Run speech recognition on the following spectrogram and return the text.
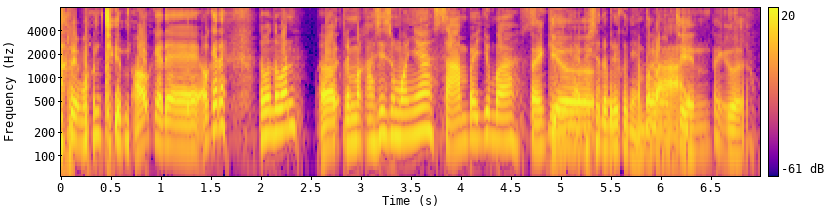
Raymond Chin. Oke deh, oke deh, teman-teman. Eh, terima kasih semuanya. Sampai jumpa Thank di you. episode berikutnya. Bye bye. Chin. Thank you.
